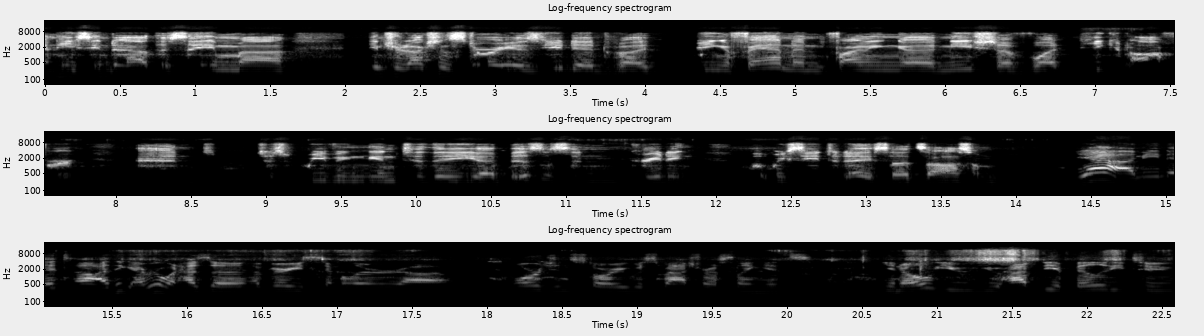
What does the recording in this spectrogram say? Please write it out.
and he seemed to have the same uh, introduction story as you did, but being a fan and finding a niche of what he could offer, and just weaving into the uh, business and creating what we see today. So that's awesome. Yeah, I mean, it's, uh, I think everyone has a, a very similar uh, origin story with Smash Wrestling. It's you know you you have the ability to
